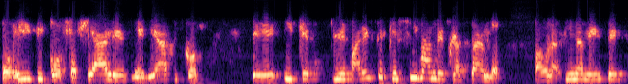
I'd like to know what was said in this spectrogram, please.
políticos, sociales, mediáticos, eh, y que me parece que sí van desgastando paulatinamente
